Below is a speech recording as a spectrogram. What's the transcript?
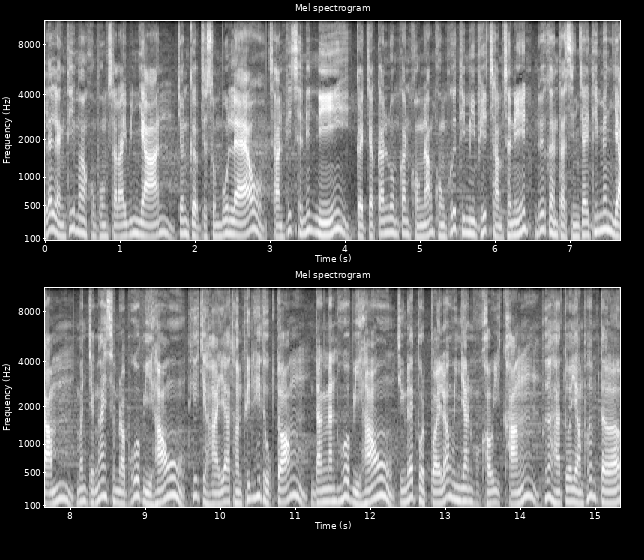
และแหล่งที่มาของผงสลายวิญญาณ จนเกือบจะสมบูรณ์แล้ว สารพิษชนิดนี้ เกิดจากการรวมกันของน้ำของพืชที่มีพิษสามชนิด ด้วยการตัดสินใจที่แม่นยำมันจะง่ายสำหรับพวกผีเฮาที่จะหายาถอนพิษให้ถูกต้อง ดังนั้นพวกผีเฮาจึงได้ปลดปล่อยร่างวิญญาณของเขาอีกครั้ง เพื่อหาตัวอย่างเพิ่มเติม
